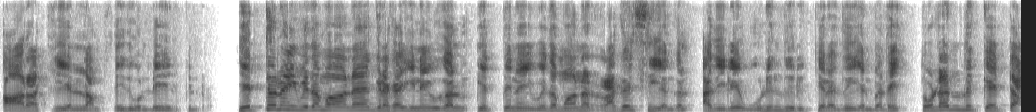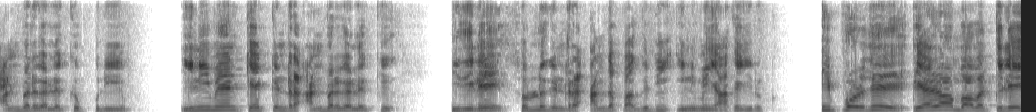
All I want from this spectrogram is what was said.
ஆராய்ச்சி எல்லாம் செய்து கொண்டே இருக்கின்றோம். எத்தனை விதமான கிரக இணைவுகள் எத்தனை விதமான ரகசியங்கள் அதிலே ஒளிந்து இருக்கிறது என்பதை தொடர்ந்து கேட்ட அன்பர்களுக்கு புரியும். இனிமேல் கேட்கின்ற அன்பர்களுக்கு இதிலே சொல்லுகின்ற அந்த பகுதி இனிமையாக இருக்கும். இப்பொழுது ஏழாம் பாவத்திலே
